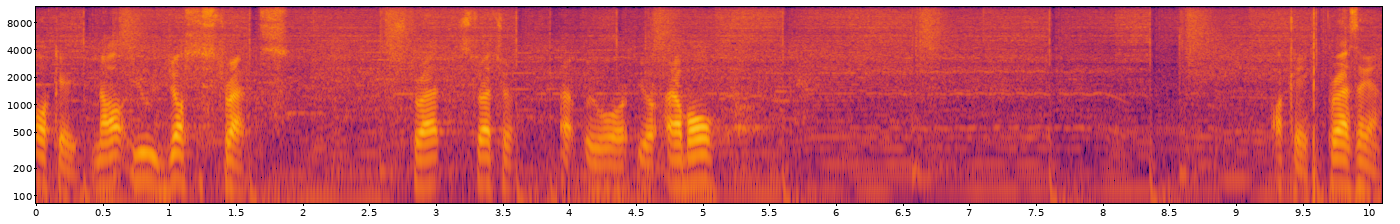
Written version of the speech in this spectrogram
Okay, now you just stretch. Stretch, stretch your, uh, your elbow. Okay, press again.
